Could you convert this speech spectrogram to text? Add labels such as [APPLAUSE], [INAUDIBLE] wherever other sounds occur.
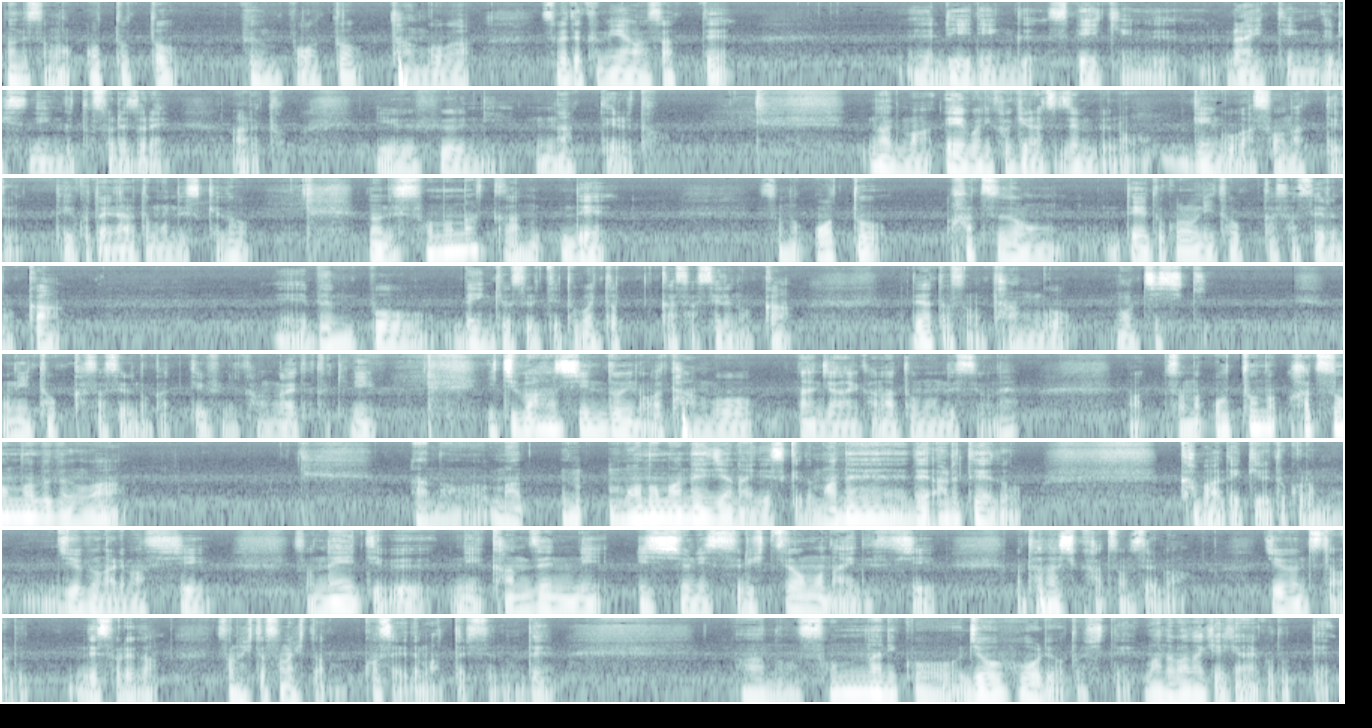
なんでその音と文法と単語が全て組み合わさってリーディングスピーキングライティングリスニングとそれぞれあるという風になっていると。なのでまあ英語に限らず全部の言語がそうなってるっていうことになると思うんですけどなのでその中でその音発音っていうところに特化させるのか、えー、文法を勉強するっていうところに特化させるのかであとはその単語の知識に特化させるのかっていうふうに考えた時に一番しんどいのが単語なんじゃないかなと思うんですよね。あその音の発音の部分はあのまモノマネじゃないですけど真似である程度カバーできるところも十分ありますしそのネイティブに完全に一緒にする必要もないですしま正しく発音すれば十分伝わる。でそれがその人その人の個性でもあったりするのであのそんなにこう情報量として学ばなきゃいけないことって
